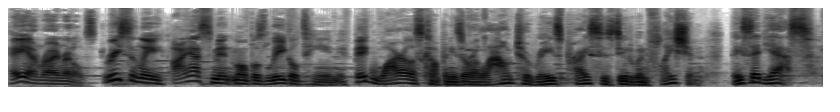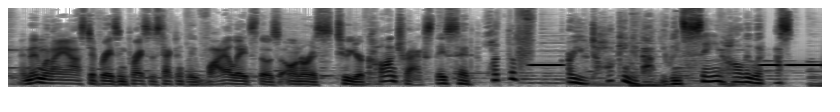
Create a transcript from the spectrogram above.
Hey, I'm Ryan Reynolds. Recently, I asked Mint Mobile's legal team if big wireless companies are allowed to raise prices due to inflation. They said yes. And then when I asked if raising prices technically violates those onerous two year contracts, they said, What the f are you talking about, you insane Hollywood ass?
